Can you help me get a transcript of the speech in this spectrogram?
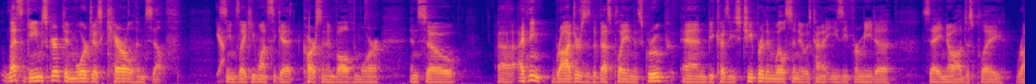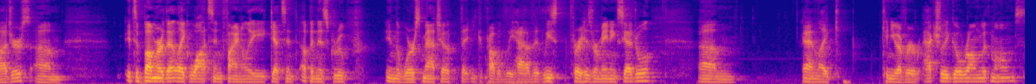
less game script and more just Carroll himself. Yeah. Seems like he wants to get Carson involved more, and so uh, I think Rodgers is the best play in this group. And because he's cheaper than Wilson, it was kind of easy for me to say no. I'll just play Rodgers. Um, it's a bummer that like Watson finally gets in, up in this group in the worst matchup that you could probably have, at least for his remaining schedule. Um, and like, can you ever actually go wrong with Mahomes?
